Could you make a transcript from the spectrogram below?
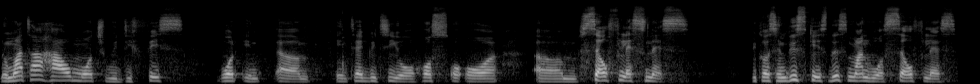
no matter how much we deface what in, um, integrity or, or, or um, selflessness, because in this case, this man was selfless.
